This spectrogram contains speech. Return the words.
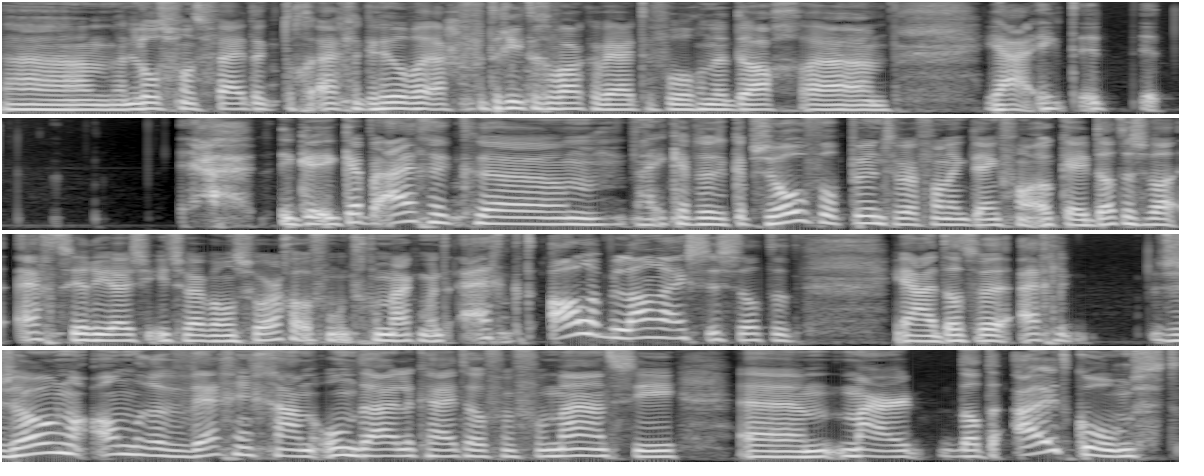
Um, los van het feit dat ik toch eigenlijk heel erg verdrietig wakker werd de volgende dag. Um, ja, ik, het, ja, ik, ik heb eigenlijk um, ik heb, ik heb zoveel punten waarvan ik denk van oké, dat is wel echt serieus iets waar we ons zorgen over moeten maken. Maar eigenlijk het allerbelangrijkste is dat, het, ja, dat we eigenlijk zo'n andere weg in gaan. Onduidelijkheid over informatie. Um, maar dat de uitkomst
